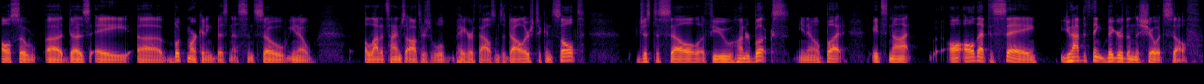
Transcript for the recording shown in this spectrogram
also uh, does a uh, book marketing business, and so you know, a lot of times authors will pay her thousands of dollars to consult just to sell a few hundred books, you know. But it's not all, all that to say you have to think bigger than the show itself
